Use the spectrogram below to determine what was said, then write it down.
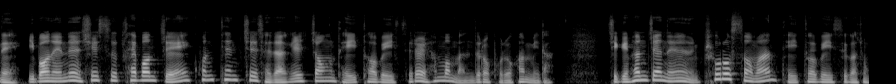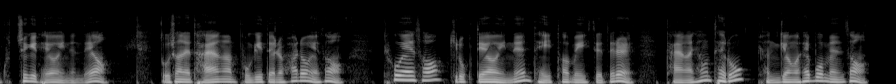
네, 이번에는 실습 세 번째 콘텐츠 제작 일정 데이터베이스를 한번 만들어 보려고 합니다. 지금 현재는 표로서만 데이터베이스가 좀 구축이 되어 있는데요. 노션의 다양한 보기들을 활용해서 표에서 기록되어 있는 데이터베이스들을 다양한 형태로 변경을 해보면서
